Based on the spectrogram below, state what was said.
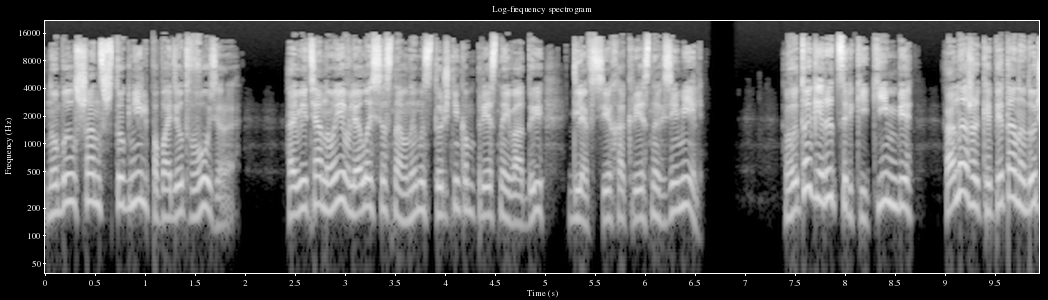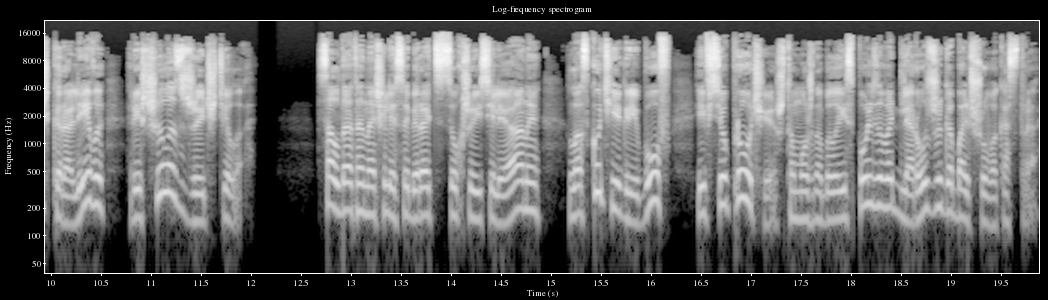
но был шанс, что гниль попадет в озеро. А ведь оно являлось основным источником пресной воды для всех окрестных земель. В итоге рыцарьки Кимби она же, капитан и дочь королевы, решила сжечь тела. Солдаты начали собирать ссохшиеся лианы, лоскутья грибов и все прочее, что можно было использовать для розжига большого костра.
